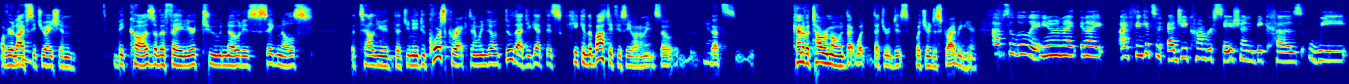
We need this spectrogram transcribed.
of your life mm-hmm. situation because of a failure to notice signals that tell you that you need to course correct and when you don't do that you get this kick in the butt if you see what i mean. So yeah. that's kind of a tower moment that what that you're just what you're describing here. Absolutely. You know and i and i i think it's an edgy conversation because we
